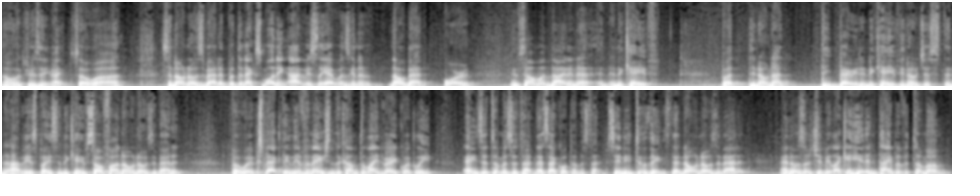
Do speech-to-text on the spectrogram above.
no electricity, right? So uh, so no one knows about it. But the next morning, obviously, everyone's going to know about it. Or if someone died in a in, in a cave, but you know not deep buried in a cave, you know just an obvious place in the cave. So far, no one knows about it. But we're expecting the information to come to light very quickly. Ain't the time. That's not called tumas time. So you need two things: that no one knows about it, and also it should be like a hidden type of a tumah,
